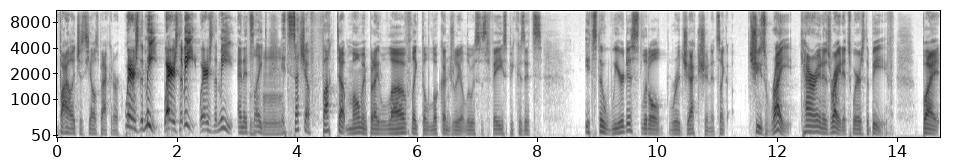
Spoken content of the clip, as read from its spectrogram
Violet just yells back at her where's the meat? Where's the meat? Where's the meat? And it's like mm-hmm. it's such a fucked up moment but I love like the look on Juliette Lewis's face because it's it's the weirdest little rejection. It's like she's right. Karen is right. It's where's the beef? But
